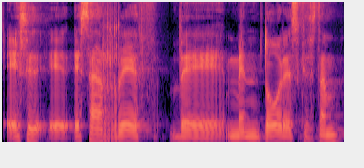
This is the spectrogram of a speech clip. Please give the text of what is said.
ese, esa red de mentores que se están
